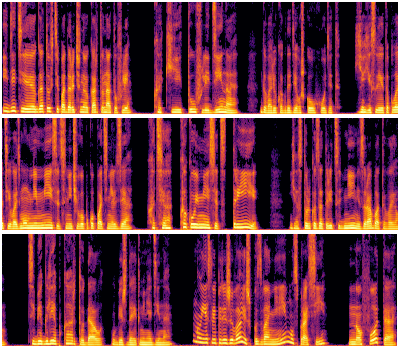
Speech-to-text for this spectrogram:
«Идите, готовьте подарочную карту на туфли». «Какие туфли, Дина?» — говорю, когда девушка уходит. «Я, если это платье возьму, мне месяц ничего покупать нельзя. Хотя, какой месяц? Три!» Я столько за 30 дней не зарабатываю. Тебе Глеб карту дал, убеждает меня Дина. Ну, если переживаешь, позвони ему, спроси. Но фото,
